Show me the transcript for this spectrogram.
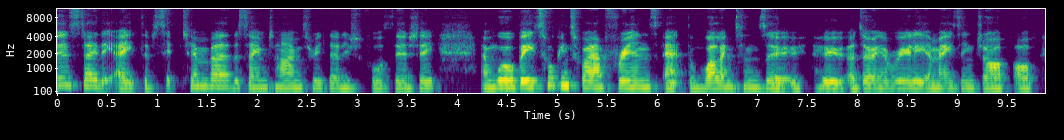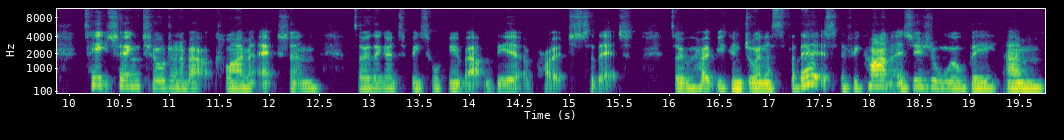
Thursday, the 8th of September, the same time, 3.30 to 4.30. And we'll be talking to our friends at the Wellington Zoo who are doing a really amazing job of teaching children about climate action. So they're going to be talking about their approach to that. So we hope you can join us for that. If you can't, as usual, we'll be um,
